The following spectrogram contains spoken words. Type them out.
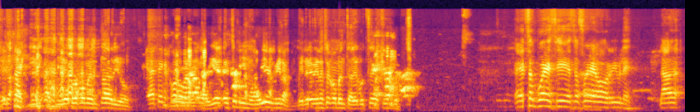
Mira, aquí, aquí hay otro comentario. Quédate en Colorado. Ayer, este mismo, ayer, mira, mira, mira ese comentario que ustedes escriben. Eso puede, sí, eso fue horrible. La,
